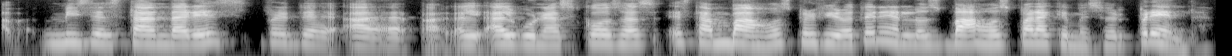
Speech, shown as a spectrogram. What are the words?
ah, mis estándares frente a, a- a- a algunas cosas están bajos, prefiero tenerlos bajos para que me sorprenda,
